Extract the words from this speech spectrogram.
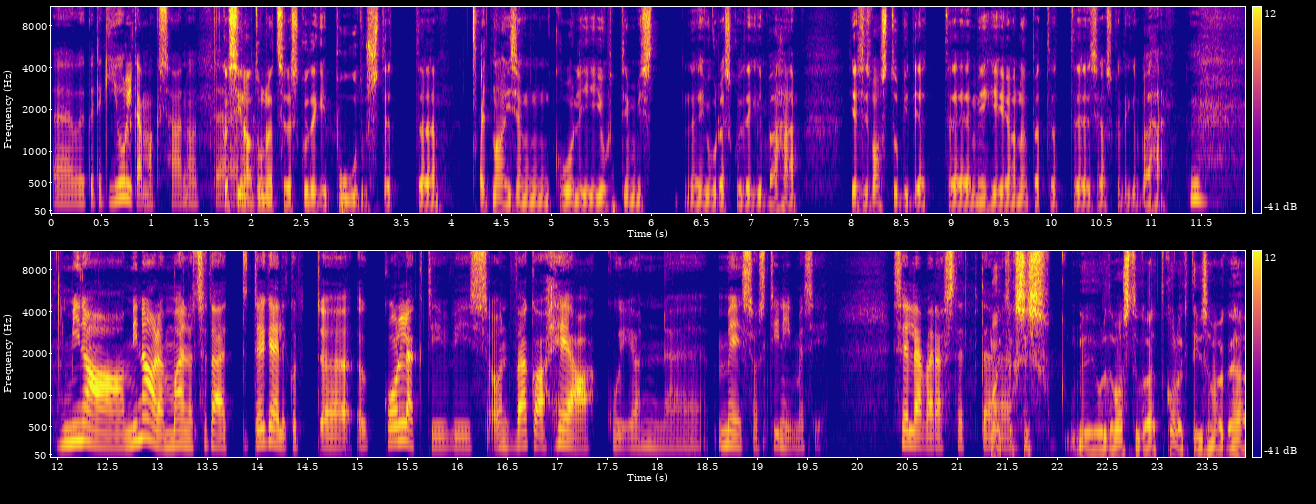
äh, või kuidagi julgemaks saanud. kas äh, sina tunned sellest kuidagi puudust, et, et naisi on kooli juhtimist juures kuidagi vähe ja siis vastupidi, et mehi on õpetajate seas kuidagi vähe? mina, mina olen mõelnud seda, et tegelikult kollektiivis on väga hea, kui on meessoost inimesi sellepärast et. ma ütleks siis juurde vastu ka, et kollektiivis on väga hea,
